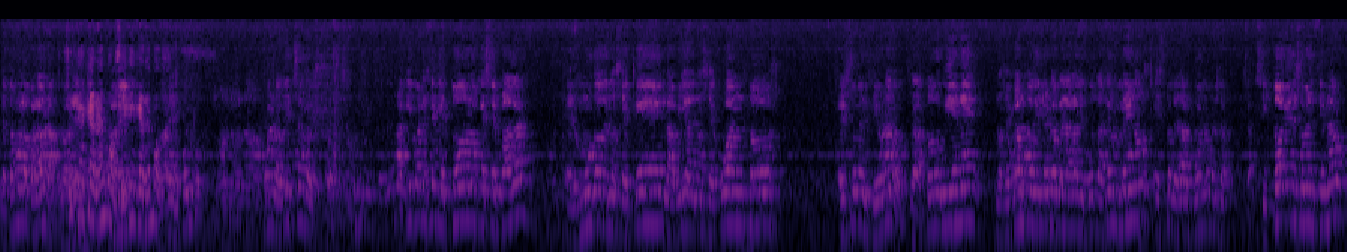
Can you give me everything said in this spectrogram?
te tomo la palabra. Lo Sí que queremos, sí que queremos, haré. de acuerdo. Bueno, dicho esto, aquí parece que todo lo que se paga, el muro de no sé qué, la vía de no sé cuántos, es subvencionado. O sea, todo viene, no sé cuánto dinero que da la Diputación, menos esto que da el pueblo. menos- O sea, si todo viene subvencionado,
